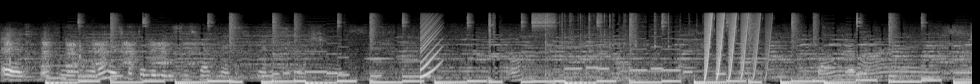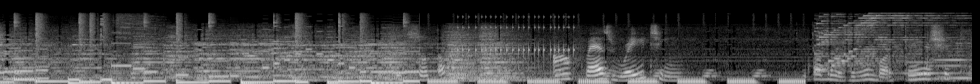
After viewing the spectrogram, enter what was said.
É, é, é a primeira vez que eu tô vendo eles fazendo essas coisas. faz rating? Tá bom, vamos embora. Finish aqui.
